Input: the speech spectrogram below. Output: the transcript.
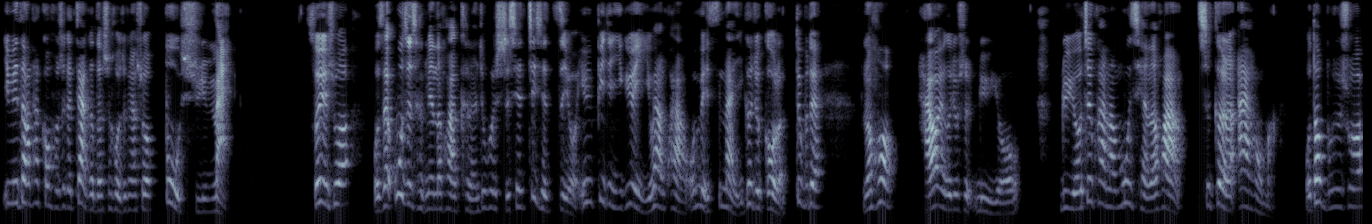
因为当他告诉这个价格的时候，我就跟他说不许买。所以说。我在物质层面的话，可能就会实现这些自由，因为毕竟一个月一万块，我每次买一个就够了，对不对？然后还有一个就是旅游，旅游这块呢，目前的话是个人爱好嘛，我倒不是说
